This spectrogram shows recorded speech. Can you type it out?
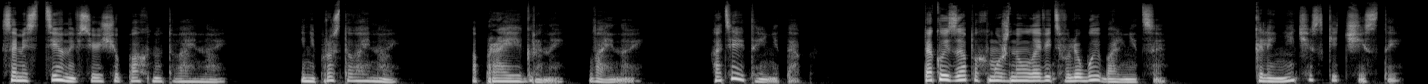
сами стены все еще пахнут войной. И не просто войной, а проигранной войной. Хотя это и не так. Такой запах можно уловить в любой больнице. Клинически чистый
